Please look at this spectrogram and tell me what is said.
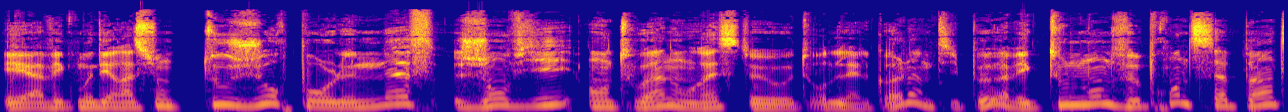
Et avec modération, toujours pour le 9 janvier, Antoine, on reste autour de l'alcool un petit peu. Avec tout le monde veut prendre sa pinte.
